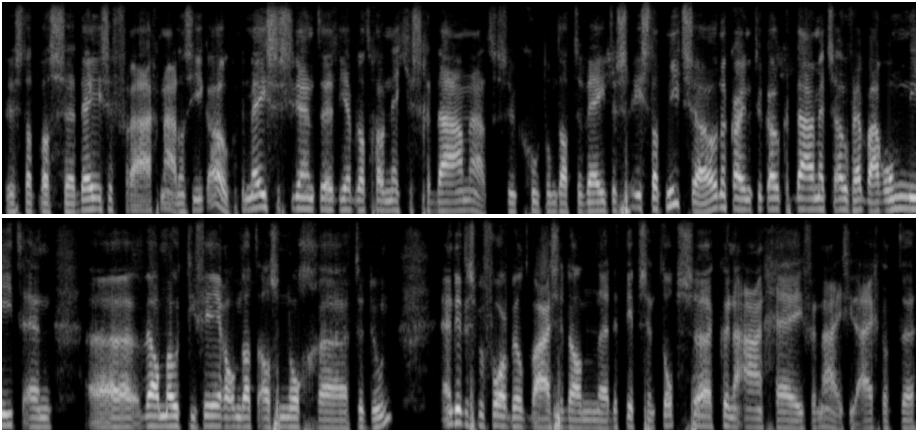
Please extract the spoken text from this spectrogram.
Dus dat was uh, deze vraag. Nou, dan zie ik ook, oh, de meeste studenten die hebben dat gewoon netjes gedaan. Nou, het is natuurlijk goed om dat te weten. Dus is dat niet zo, dan kan je natuurlijk ook het daar met ze over hebben. Waarom niet? En uh, wel motiveren om dat alsnog te doen. En dit is bijvoorbeeld waar ze dan de tips en tops kunnen aangeven. Nou, je ziet eigenlijk dat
